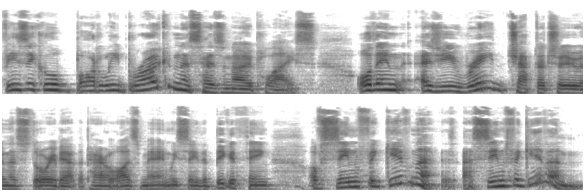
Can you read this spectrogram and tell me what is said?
physical bodily brokenness has no place. Or then, as you read chapter 2 in the story about the paralyzed man, we see the bigger thing of sin forgiveness, a sin forgiven.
